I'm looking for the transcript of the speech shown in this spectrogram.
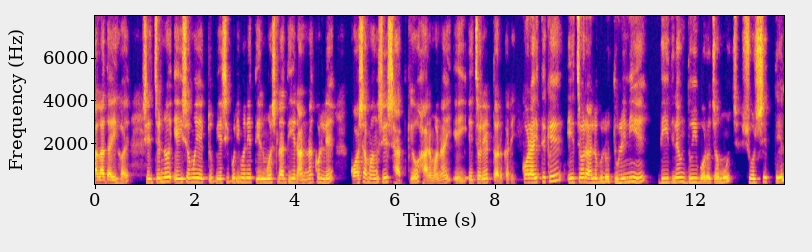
আলাদাই হয়। সেজন্য এই সময় একটু বেশি পরিমাণে তেল মশলা দিয়ে রান্না করলে কষা মাংসের স্বাদকেও হার মানায় এই এঁচড়ের তরকারি। কড়াই থেকে এঁচড় আলুগুলো তুলে নিয়ে দিয়ে দিলাম দুই বড় চামচ সর্ষের তেল,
